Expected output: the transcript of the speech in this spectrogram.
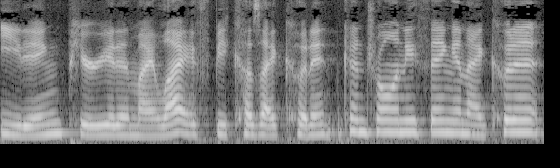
eating period in my life because I couldn't control anything and I couldn't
